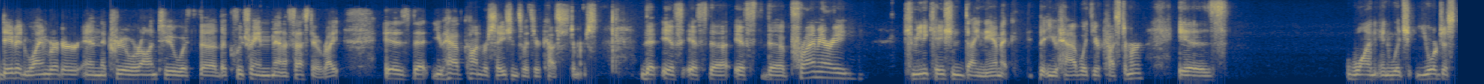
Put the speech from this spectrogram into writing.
David Weinberger and the crew were onto with the the Cluetrain Manifesto, right? Is that you have conversations with your customers. That if if the if the primary communication dynamic that you have with your customer is one in which you're just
